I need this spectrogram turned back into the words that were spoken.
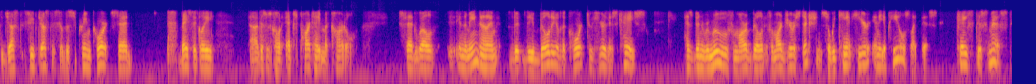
The Justice, Chief Justice of the Supreme Court said, basically, uh, this was called ex parte McCardle, said, well, in the meantime, the, the ability of the court to hear this case has been removed from our ability, from our jurisdiction, so we can't hear any appeals like this. Case dismissed.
